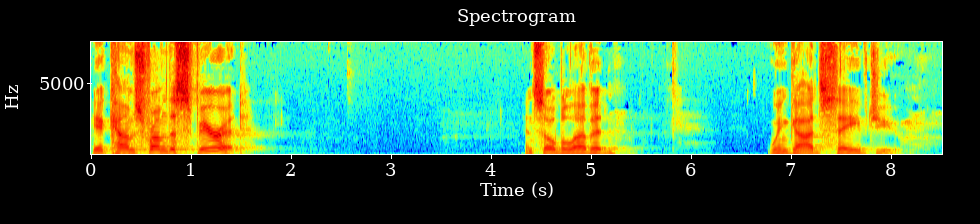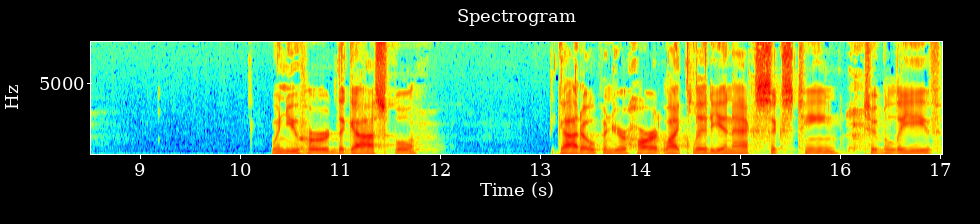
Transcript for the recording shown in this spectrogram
It comes from the Spirit. And so, beloved, when God saved you, when you heard the gospel, God opened your heart like Lydia in Acts 16 to believe.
